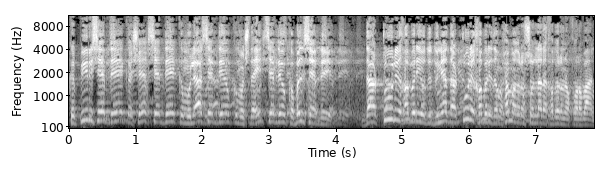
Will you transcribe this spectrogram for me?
که پیر شیب دی که شیخ شیب دی که مولا شیب دی که مجتهد شیب دی که بل شیب دی دا ټول خبرې او د دنیا دا ټول خبرې د محمد رسول الله خبرو نه قربان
